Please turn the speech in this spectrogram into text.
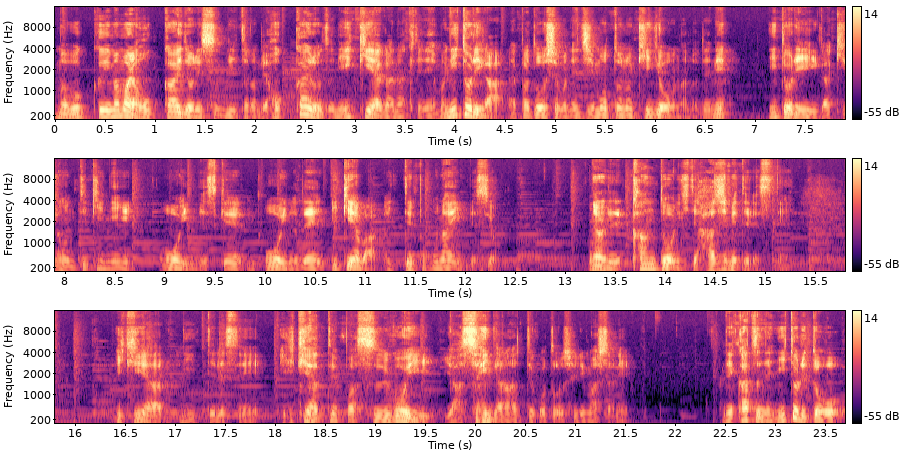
まあ僕今まで北海道に住んでいたので、北海道とに IKEA がなくてね、まあニトリがやっぱどうしてもね、地元の企業なのでね、ニトリが基本的に多いんですけど、多いので、IKEA は1店舗もないんですよ。なので関東に来て初めてですね、IKEA に行ってですね、IKEA ってやっぱすごい安いんだなってことを知りましたね。で、かつね、ニトリと、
